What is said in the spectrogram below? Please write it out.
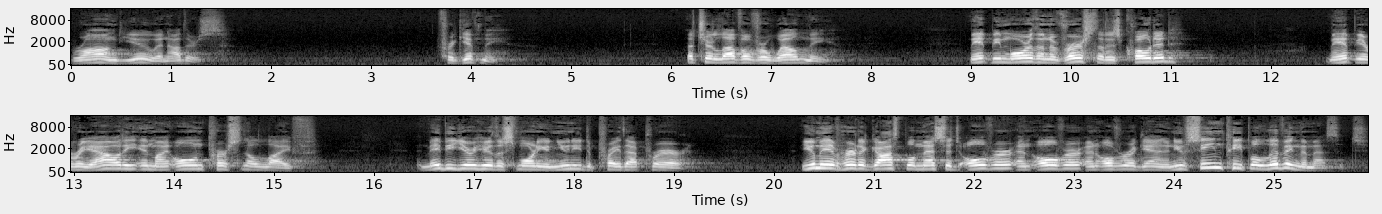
wronged you and others. Forgive me. Let your love overwhelm me. May it be more than a verse that is quoted. May it be a reality in my own personal life. And maybe you're here this morning and you need to pray that prayer. You may have heard a gospel message over and over and over again, and you've seen people living the message,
